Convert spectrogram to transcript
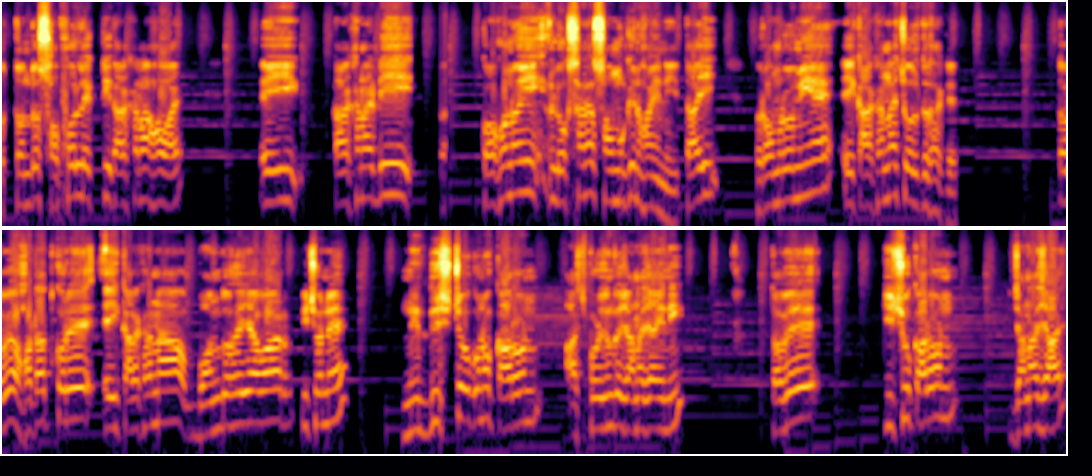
অত্যন্ত সফল একটি কারখানা হওয়ায় এই কারখানাটি কখনোই লোকসানের সম্মুখীন হয়নি, তাই রমরমিয়ে এই কারখানা চলতে থাকে। তবে হঠাৎ করে এই কারখানা বন্ধ হয়ে যাওয়ার পিছনে নির্দিষ্ট কোনো কারণ আজ পর্যন্ত জানা যায়নি। তবে কিছু কারণ জানা যায়।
